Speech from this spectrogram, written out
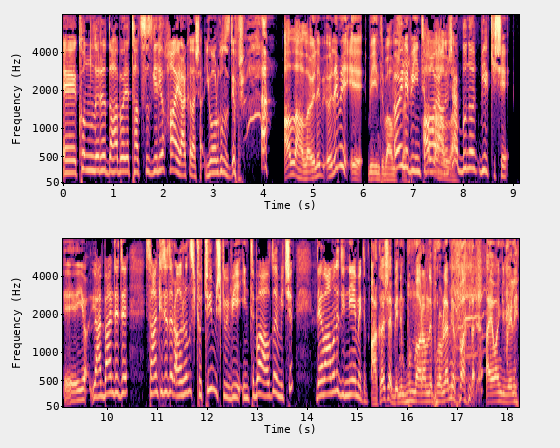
Ee, konuları daha böyle tatsız geliyor. Hayır arkadaşlar yorgunuz diyor. Allah Allah öyle öyle mi e, bir intiba almışlar? Öyle bir intiba Allah almışlar. Allah. Bunu bir kişi e, yani ben dedi sanki dedi aranız kötüymüş gibi bir intiba aldığım için Devamını dinleyemedim. Arkadaşlar benim bununla aramda bir problem yok falan da. Hayvan gibi böyle.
